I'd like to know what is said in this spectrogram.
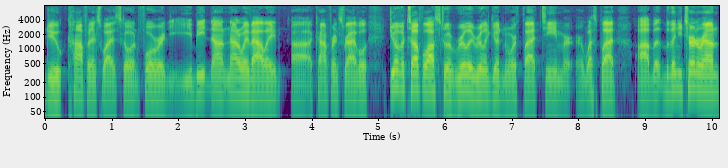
do confidence wise going forward? You beat Nodaway Valley, uh, a conference rival. Do you have a tough loss to a really, really good North Platte team or, or West Platte? Uh, but but then you turn around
